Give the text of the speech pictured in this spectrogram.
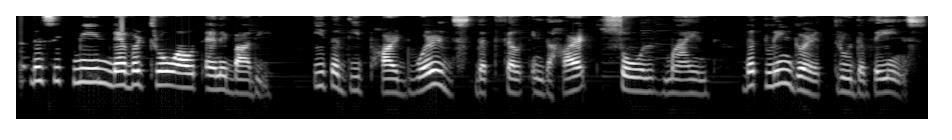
What does it mean never throw out anybody? Eat the deep hard words that felt in the heart, soul, mind, that lingered through the veins.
